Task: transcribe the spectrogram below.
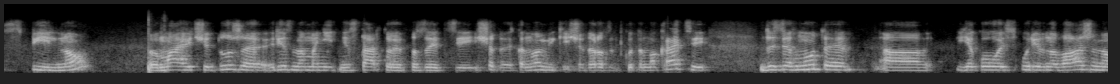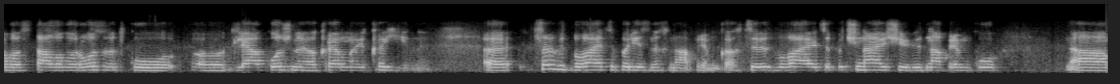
спільно, е, маючи дуже різноманітні стартові позиції щодо економіки, щодо розвитку демократії, досягнути а, якогось урівноваженого сталого розвитку е, для кожної окремої країни. Е, Це відбувається по різних напрямках. Це відбувається починаючи від напрямку а,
